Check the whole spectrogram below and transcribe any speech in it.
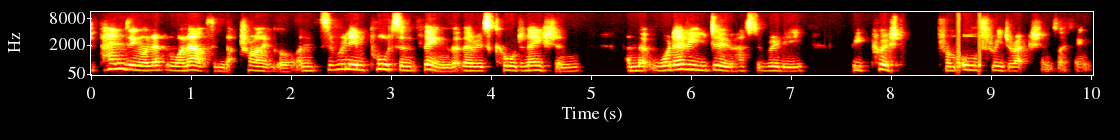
depending on everyone else in that triangle, and it's a really important thing that there is coordination, and that whatever you do has to really be pushed from all three directions, I think.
